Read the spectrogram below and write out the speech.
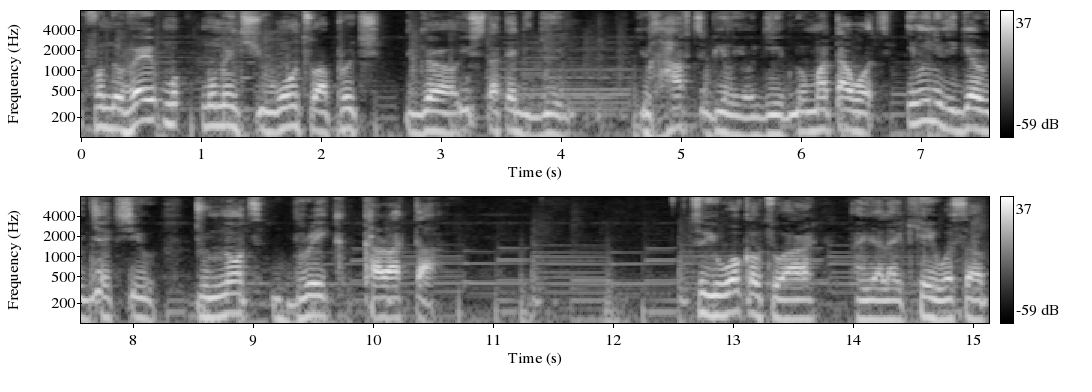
from the very mo- moment you want to approach the girl you started the game. You have to be on your game no matter what. Even if the girl rejects you do not break character so you walk up to her and you're like, hey, what's up?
